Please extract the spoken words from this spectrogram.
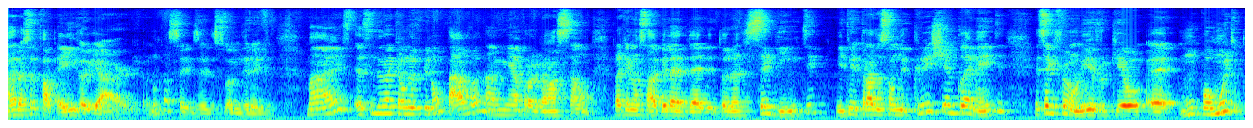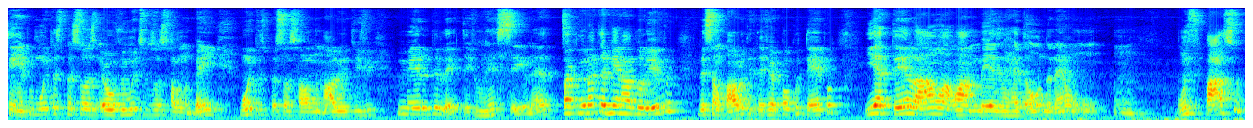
Na verdade, você fala Aveyard, eu nunca sei dizer esse nome direito, mas esse livro aqui é um livro que não estava na minha programação. Pra quem não sabe, ele é da editora Seguinte e tem tradução de Christian Clemente. Esse aqui foi um livro que eu, é, por muito tempo, muitas pessoas, eu ouvi muitas pessoas falando bem, muitas pessoas falando mal e eu tive medo de ler, tive um receio, né? Só que durante a Bienal do Livro de São Paulo, que teve há pouco tempo, ia ter lá uma, uma mesa redonda, né? Um, um um espaço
